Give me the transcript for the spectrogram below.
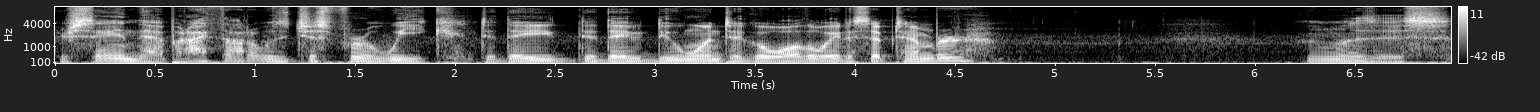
they're saying that, but I thought it was just for a week. Did they? Did they do one to go all the way to September? When was this?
